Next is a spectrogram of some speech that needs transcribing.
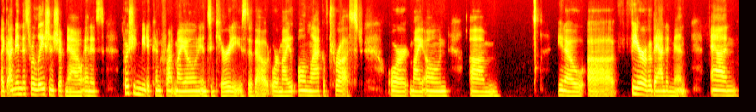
like i'm in this relationship now and it's pushing me to confront my own insecurities about or my own lack of trust or my own um, you know uh, fear of abandonment. And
